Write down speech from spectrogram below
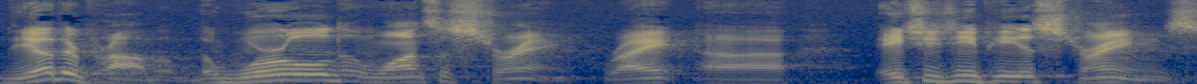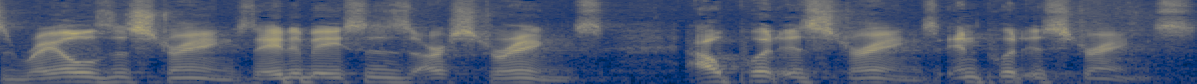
the other problem the world wants a string, right? Uh, HTTP is strings, Rails is strings, databases are strings, output is strings, input is strings.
